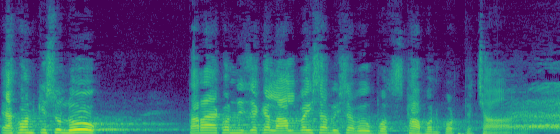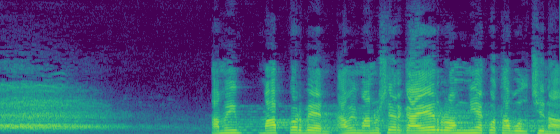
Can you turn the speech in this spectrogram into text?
এখন কিছু লোক তারা এখন নিজেকে লাল বাইসাব হিসাবে উপস্থাপন করতে চায়। আমি মাফ করবেন, আমি মানুষের গায়ের রং নিয়ে কথা বলছি না,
